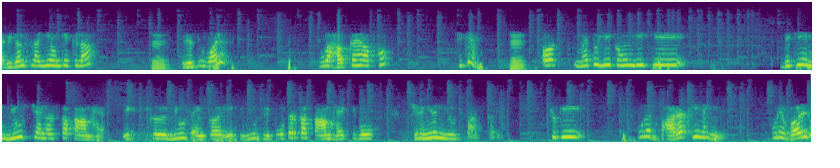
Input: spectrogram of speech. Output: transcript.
एविडेंस लाइए उनके खिलाफ। हम्म। वर्ल्ड पूरा हक है आपको। ठीक है? हम्म। और मैं तो ये कहूँगी कि देखिए न्यूज़ चैनल्स का काम है। एक न्यूज़ एंकर एक न्यूज़ रिपोर्टर का काम है कि वो जेन्युइन न्यूज़ पास करे। क्योंकि पूरे भारत ही नहीं पूरे वर्ल्ड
